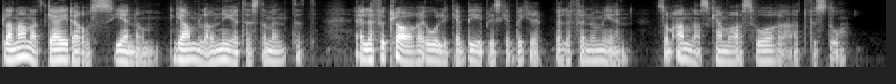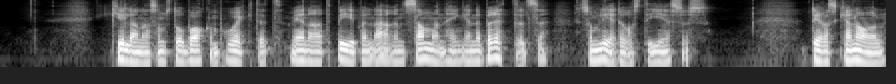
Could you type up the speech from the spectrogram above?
bland annat guidar oss genom Gamla och Nya Testamentet eller förklarar olika bibliska begrepp eller fenomen som annars kan vara svåra att förstå. Killarna som står bakom projektet menar att Bibeln är en sammanhängande berättelse som leder oss till Jesus. Deras kanal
